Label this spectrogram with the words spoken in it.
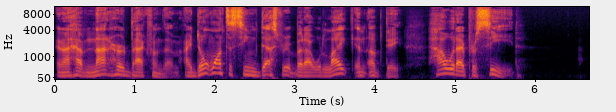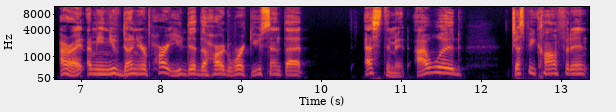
and I have not heard back from them. I don't want to seem desperate, but I would like an update. How would I proceed? All right. I mean, you've done your part. You did the hard work. You sent that estimate. I would just be confident.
